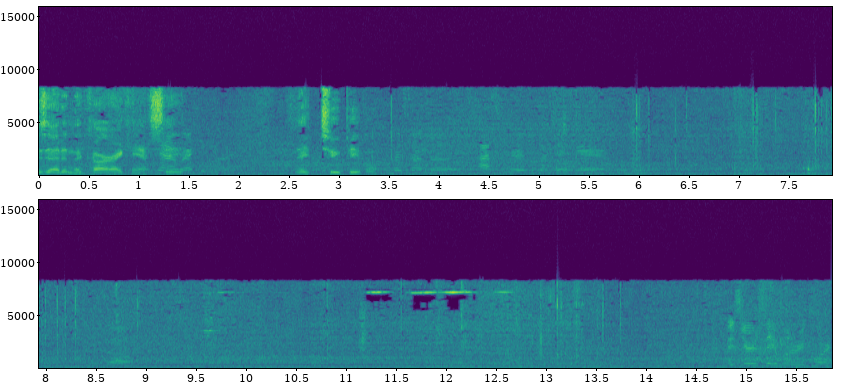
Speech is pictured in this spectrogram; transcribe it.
is that in the car? I can't see. Recognize. They two people. The is a bunch of hair. There you go. Is yours able to record?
